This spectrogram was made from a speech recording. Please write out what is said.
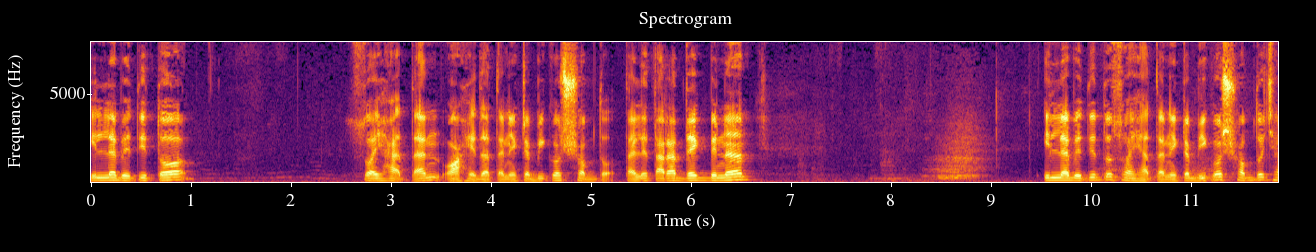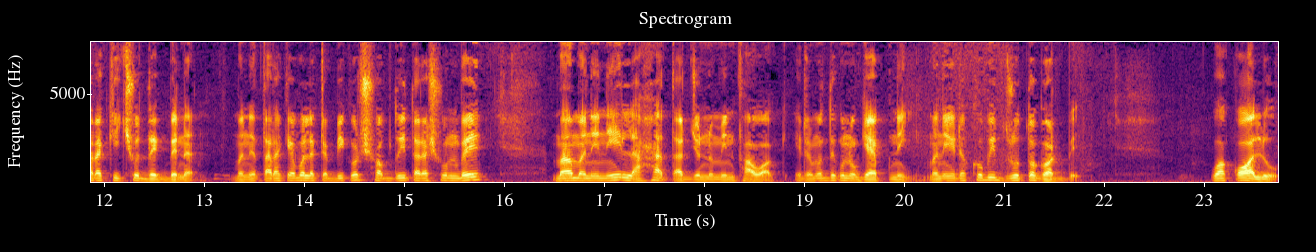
ইল্লা ব্যতীত সয়হাতান ওয়াহেদাতান, একটা বিকট শব্দ। তাইলে তারা দেখবে না ইল্লা ব্যতীত সয়হাতান একটা বিকট শব্দ ছাড়া কিছু দেখবে না। মানে তারা কেবল একটা বিকট শব্দই তারা শুনবে। মা মানে নেই লাহা তার জন্য মিন ফাওয়াক। এটার মধ্যে কোনো গ্যাপ নেই। মানে এটা খুবই দ্রুত ঘটবে। ওয়া কলু,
